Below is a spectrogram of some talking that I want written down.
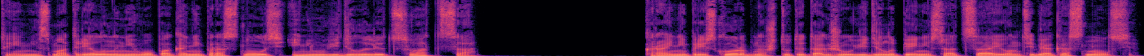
Ты не смотрела на него, пока не проснулась и не увидела лицо отца. Крайне прискорбно, что ты также увидела пенис отца, и он тебя коснулся.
